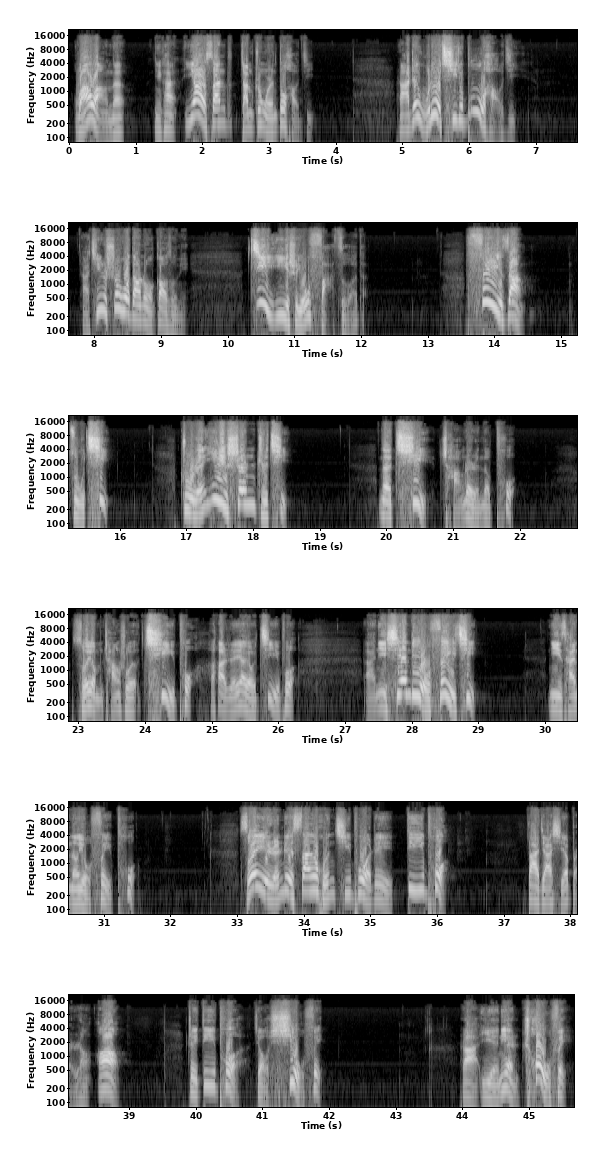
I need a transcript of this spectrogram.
往往呢，你看一二三，咱们中国人都好记，啊，这五六七就不好记，啊。其实生活当中，我告诉你，记忆是有法则的。肺脏主气，主人一身之气。那气藏着人的魄，所以我们常说气魄，哈哈，人要有气魄，啊，你先得有肺气，你才能有肺魄。所以人这三魂七魄，这第一魄，大家写本上啊，这第一魄叫嗅肺，是吧？也念臭肺，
